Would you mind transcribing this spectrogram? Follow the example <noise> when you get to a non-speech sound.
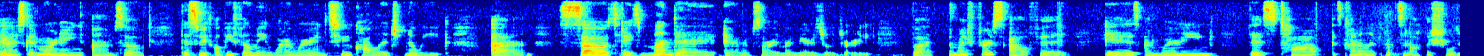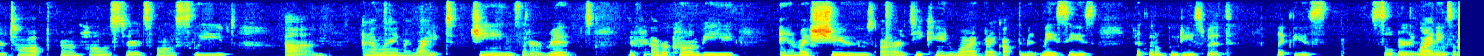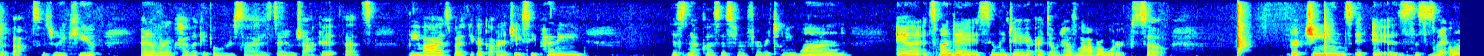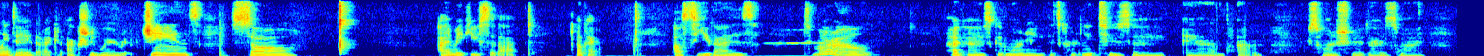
Hi guys, good morning. Um, so this week I'll be filming what I'm wearing to college in a week. Um, so today's Monday, and I'm sorry my mirror is really dirty, but my first outfit is I'm wearing this top. It's kind of like it's an off the shoulder top from Hollister. It's long sleeved, um, and I'm wearing my white jeans that are ripped. They're from Abercrombie and my shoes are DKNY, but I got them at Macy's. Like little booties with like these silver linings on the back, so it's really cute. And I'm wearing kind of like an oversized denim jacket that's Levi's, but I think I got it at J.C. Penney. This necklace is from Forever 21. And it's Monday, it's the only day I don't have lab or work, so ripped jeans it is. This is my only day that I can actually wear ripped jeans. So I make use of that. Okay. I'll see you guys tomorrow. Hi guys, good morning. It's currently Tuesday and um just want to show you guys my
